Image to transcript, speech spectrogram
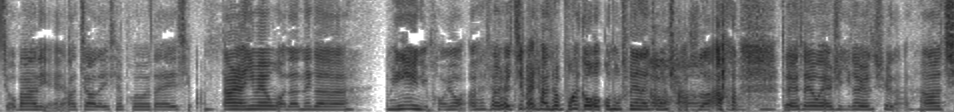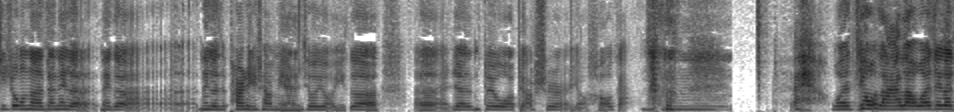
酒吧里，然后叫了一些朋友大家一起玩。当然，因为我的那个名义女朋友，呃，就是基本上就不会跟我共同出现在这种场合啊。对，所以我也是一个人去的。然后其中呢，在那个那个那个 party 上面，就有一个呃人对我表示有好感。哎呀，我又来了，我这个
